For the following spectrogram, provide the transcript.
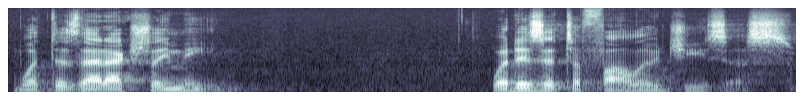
what does that actually mean? What is it to follow Jesus?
